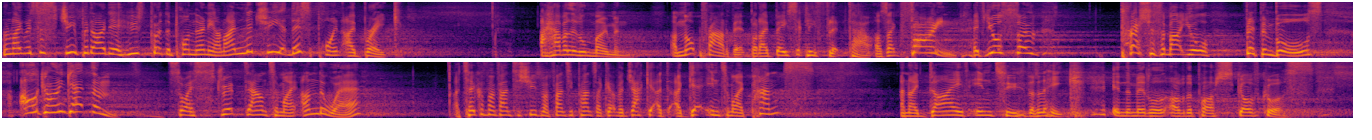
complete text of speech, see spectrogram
I'm like, it's a stupid idea. Who's put the pond there anyhow? And I literally, at this point, I break. I have a little moment. I'm not proud of it, but I basically flipped out. I was like, fine, if you're so precious about your flipping balls, I'll go and get them. So I strip down to my underwear. I take off my fancy shoes, my fancy pants, I get a jacket, I, I get into my pants, and I dive into the lake in the middle of the posh golf course,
